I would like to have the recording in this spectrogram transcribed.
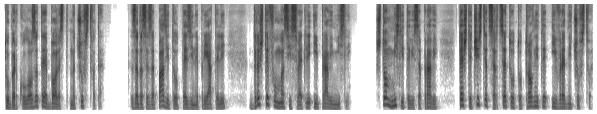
Туберкулозата е болест на чувствата. За да се запазите от тези неприятели, дръжте в ума си светли и прави мисли. Щом мислите ви са прави, те ще чистят сърцето от отровните и вредни чувства.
